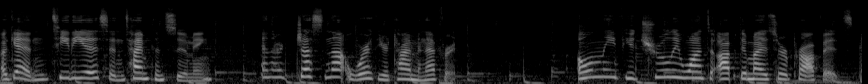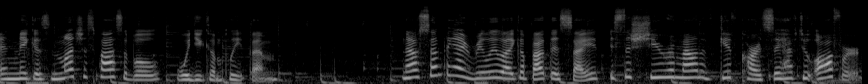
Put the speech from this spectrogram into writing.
again, tedious and time consuming, and are just not worth your time and effort. Only if you truly want to optimize your profits and make as much as possible would you complete them. Now, something I really like about this site is the sheer amount of gift cards they have to offer,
